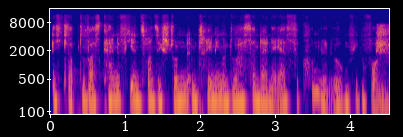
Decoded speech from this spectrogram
ich glaube, du warst keine 24 Stunden im Training und du hast dann deine erste Kundin irgendwie gewonnen.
